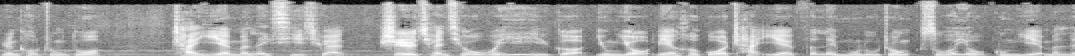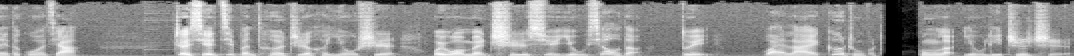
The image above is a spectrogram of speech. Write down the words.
人口众多，产业门类齐全，是全球唯一一个拥有联合国产业分类目录中所有工业门类的国家。这些基本特质和优势，为我们持续有效地对外来各种提供了有力支持。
